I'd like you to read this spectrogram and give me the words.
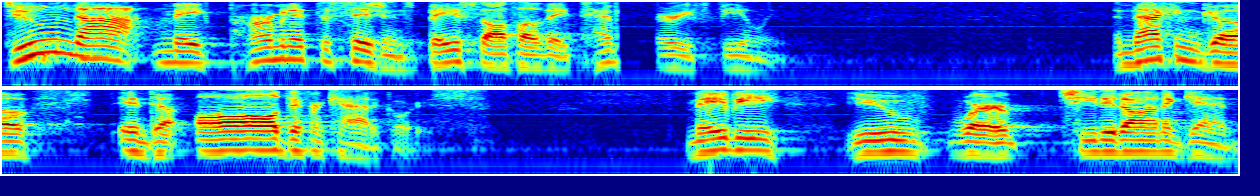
Do not make permanent decisions based off of a temporary feeling. And that can go into all different categories. Maybe you were cheated on again,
